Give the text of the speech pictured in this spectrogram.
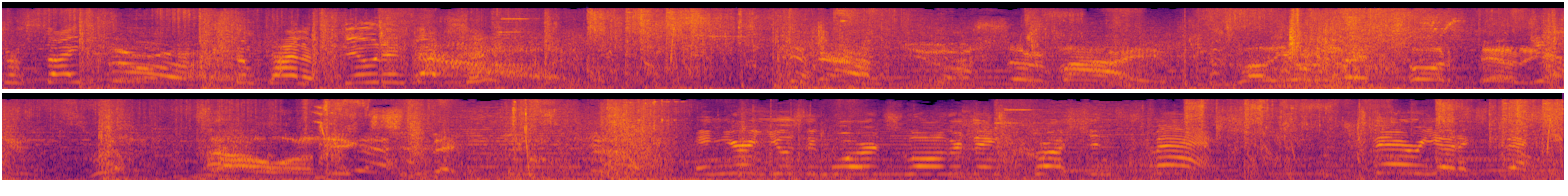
Electrocyte? Some kind of field induction? You survive while your mentor perishes. How unexpected. And you're using words longer than crush and smash. Very unexpected.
